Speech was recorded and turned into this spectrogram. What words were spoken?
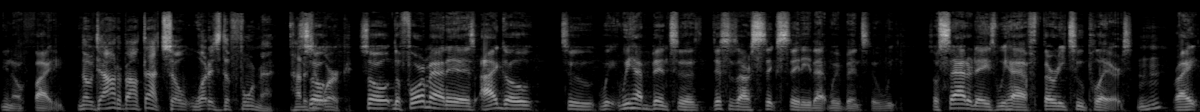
you know fighting. no doubt about that. So, what is the format? How does so, it work? So the format is I go to we, we have been to this is our sixth city that we've been to. We, so Saturdays we have 32 players, Mm-hmm. right?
